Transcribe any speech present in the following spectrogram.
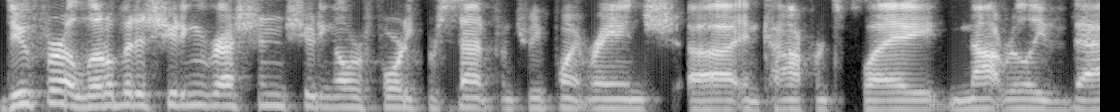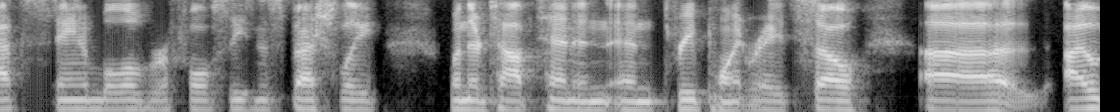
due for a little bit of shooting regression, shooting over 40% from three point range uh, in conference play. Not really that sustainable over a full season, especially when they're top 10 and, three point rates. So uh, I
